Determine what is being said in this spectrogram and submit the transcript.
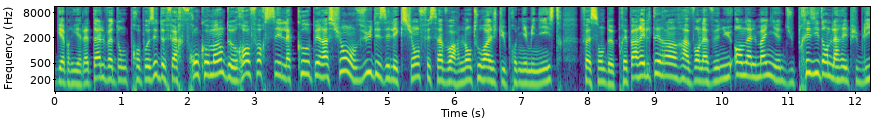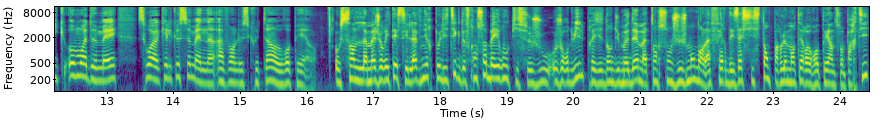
Gabriel Attal va donc proposer de faire front commun, de renforcer la coopération en vue des élections, fait savoir l'entourage du Premier ministre. Façon de préparer le terrain avant la venue en Allemagne du président de la République au mois de mai, soit quelques semaines avant le scrutin européen. Au sein de la majorité, c'est l'avenir politique de François Bayrou qui se joue aujourd'hui. Le président du Modem attend son jugement dans l'affaire des assistants parlementaires européens de son parti.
